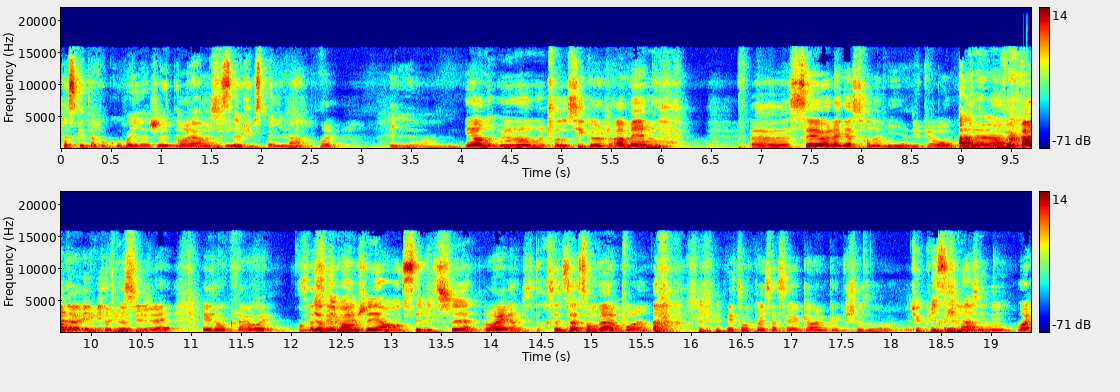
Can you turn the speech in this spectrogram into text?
parce que tu as beaucoup voyagé, t'es Ouais, pas resté juste à Lima. Ouais. Et Et un- une autre chose aussi que je ramène, c'est la gastronomie du Pérou. Ah là là. On peut pas éviter le sujet. Et donc là, ouais. On ça, vient de quand même- manger un ceviche. Ouais, Très ça tombe à important. point. Et donc, ouais, ça, c'est quand même quelque chose euh, Tu que cuisines? Ouais.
